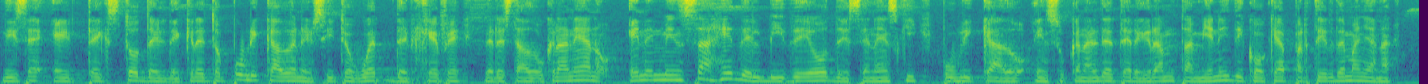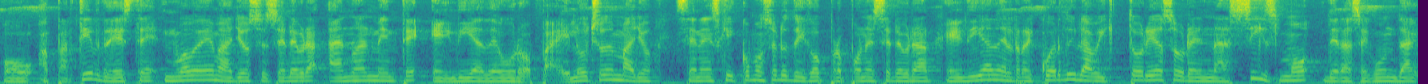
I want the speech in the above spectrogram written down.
dice el texto del decreto publicado en el sitio web del jefe del Estado ucraniano. En el mensaje del video de Zelensky publicado en su canal de Telegram también indicó que a partir de mañana o a partir de este 9 de mayo se celebra anualmente el Día de Europa. El 8 de mayo, Zelensky, como se los digo, propone celebrar el Día del Recuerdo y la victoria sobre el nazismo de la Segunda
